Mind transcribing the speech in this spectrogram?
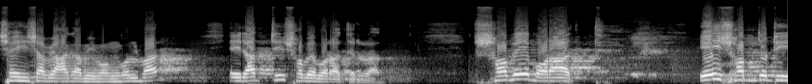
সেই হিসাবে আগামী মঙ্গলবার এই রাতটি শবে বরাতের রাত। শবে বরাত, এই শব্দটি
